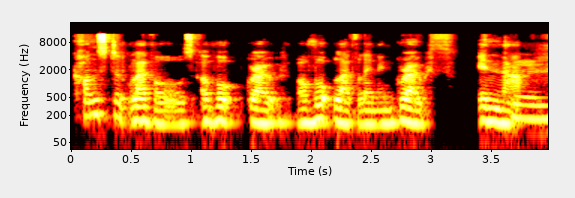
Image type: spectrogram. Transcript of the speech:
constant levels of up growth, of up leveling and growth in that. Mm.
